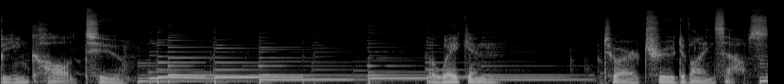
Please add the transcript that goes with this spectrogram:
Being called to awaken to our true divine selves.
